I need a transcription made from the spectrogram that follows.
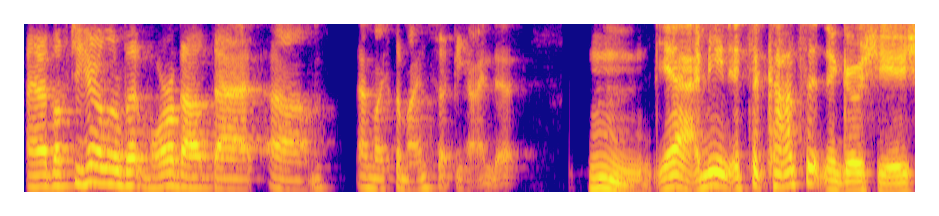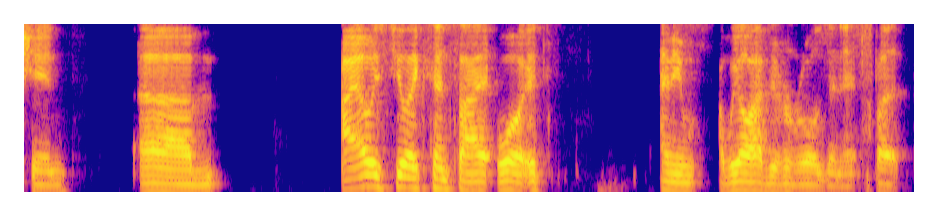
And i'd love to hear a little bit more about that um, and like the mindset behind it hmm yeah i mean it's a constant negotiation um, i always feel like since i well it's i mean we all have different roles in it but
